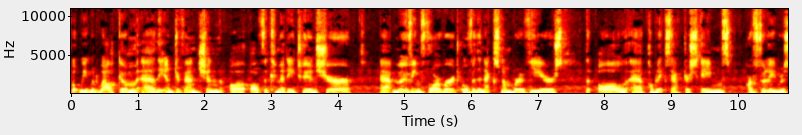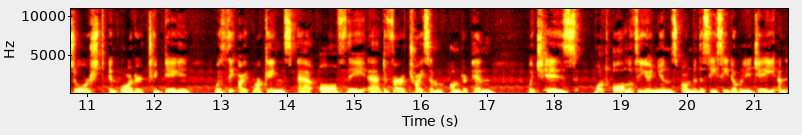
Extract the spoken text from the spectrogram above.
but we would welcome uh, the intervention of, of the committee to ensure uh, moving forward over the next number of years that all uh, public sector schemes are fully resourced in order to deal with the outworkings uh, of the uh, deferred choice and underpin, which is what all of the unions under the CCWG and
